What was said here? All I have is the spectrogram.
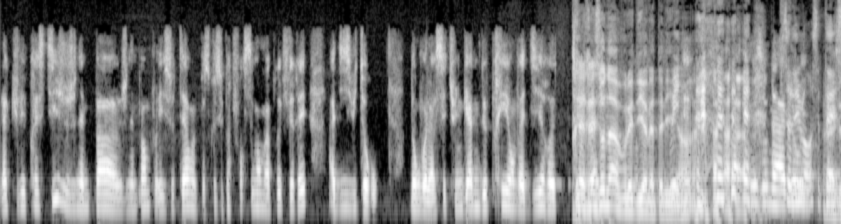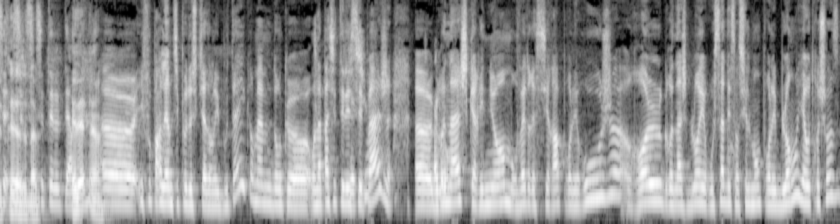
la cuvée prestige. Je n'aime pas, je n'aime pas employer ce terme parce que c'est pas forcément ma préférée à 18 euros. Donc voilà, c'est une gamme de prix, on va dire euh, Très raisonnable, vous voulez dire, Nathalie. Oui. hein raisonnable. Absolument, oui. c'était Ouais, le terme. Hélène Euh, il faut parler un petit peu de ce qu'il y a dans les bouteilles quand même. Donc, euh, on n'a pas cité les Bien cépages. Euh, Alors. Grenache, Carignan, Mourvèdre et Syrah pour les rouges. Roll, Grenache blanc et Roussade essentiellement pour les blancs. Il y a autre chose?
